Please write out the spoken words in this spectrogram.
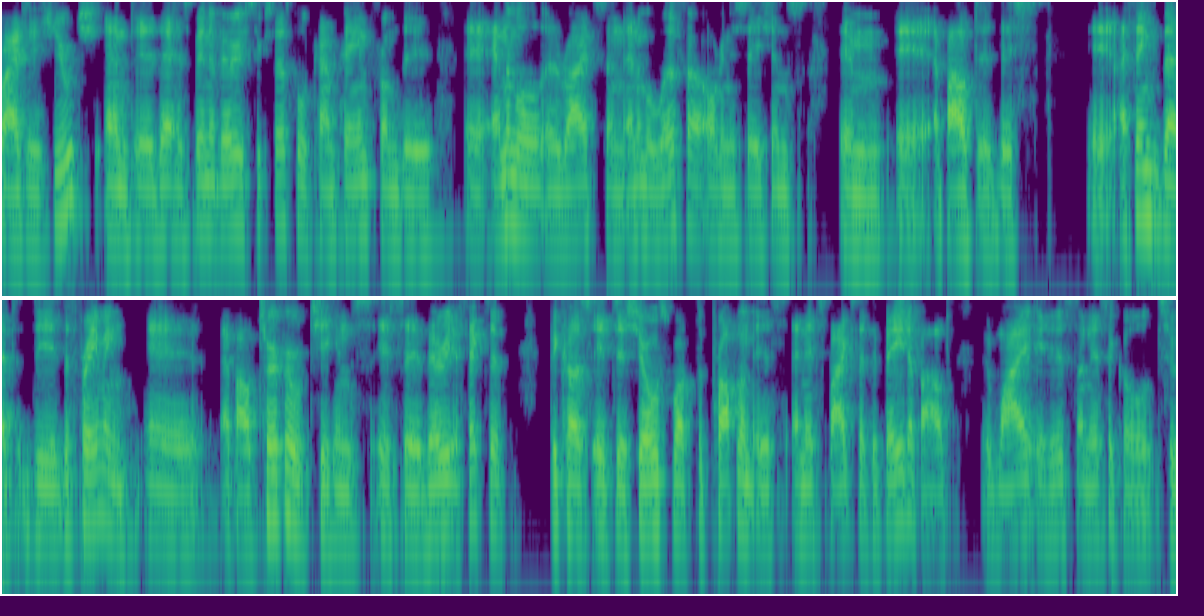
quite huge, and uh, there has been a very successful campaign from the animal rights and animal welfare organizations um, about this. Uh, I think that the the framing uh, about turbo chickens is uh, very effective because it shows what the problem is and it spikes a debate about why it is unethical to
